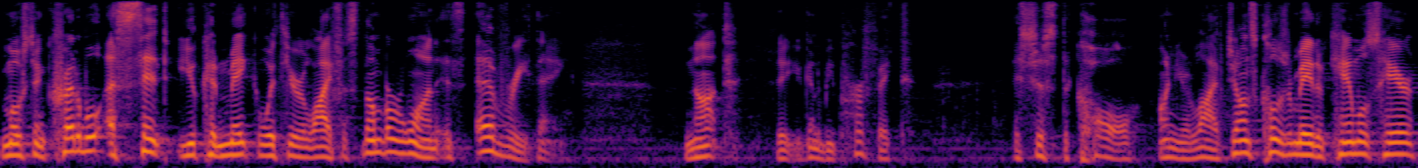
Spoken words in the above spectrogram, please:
most incredible ascent you can make with your life. It's number one, it's everything. Not that you're going to be perfect, it's just the call on your life. John's clothes were made of camel's hair,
